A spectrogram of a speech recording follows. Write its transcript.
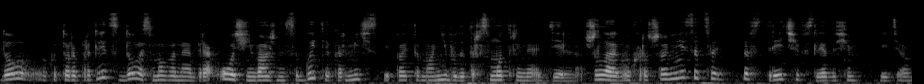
до, который продлится до 8 ноября. Очень важные события, кармические, поэтому они будут рассмотрены отдельно. Желаю вам хорошего месяца и до встречи в следующем видео.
